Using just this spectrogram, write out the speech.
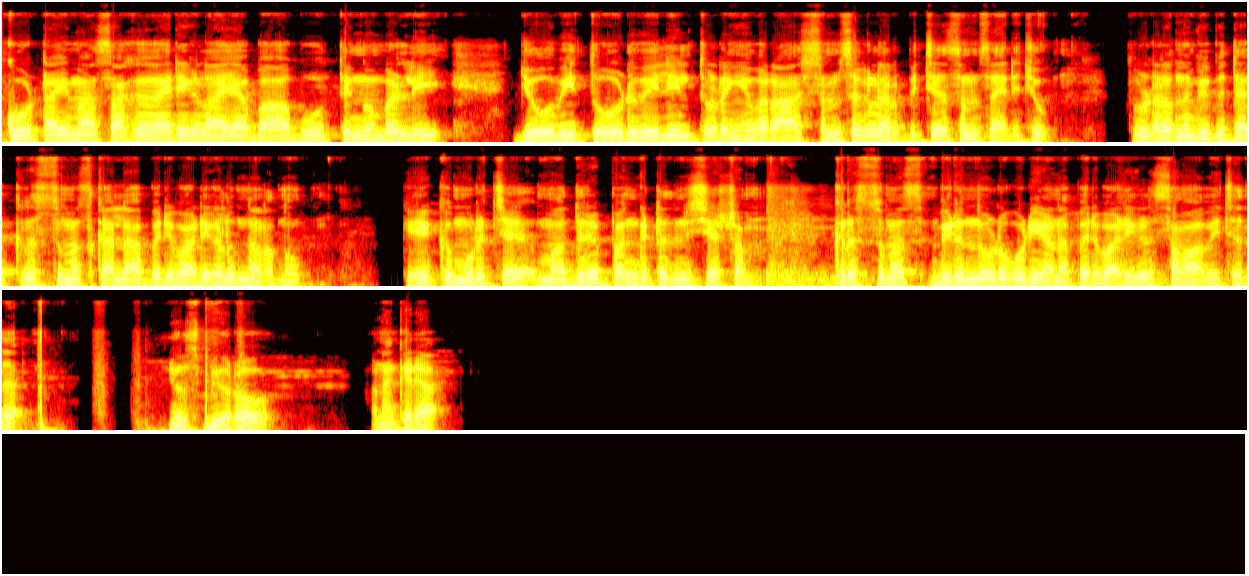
കൂട്ടായ്മ സഹകാരികളായ ബാബു തെങ്ങുംപള്ളി ജോബി തോടുവേലിയിൽ തുടങ്ങിയവർ ആശംസകൾ അർപ്പിച്ച് സംസാരിച്ചു. തുടർന്ന് വിവിധ ക്രിസ്തുമസ് കലാപരിപാടികളും നടന്നു. കേക്ക് മുറിച്ച് മധുര പങ്കിട്ടതിനു ശേഷം ക്രിസ്തുമസ് വിരുന്നോടുകൂടിയാണ് പരിപാടികൾ സമാപിച്ചത്. News bureau Anakkara.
